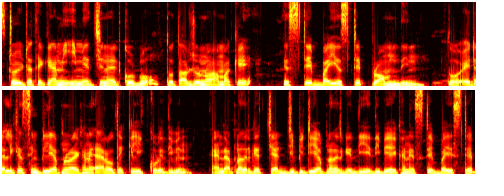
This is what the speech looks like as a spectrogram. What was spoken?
স্টোরিটা থেকে আমি ইমেজ জেনারেট করব, তো তার জন্য আমাকে স্টেপ বাই স্টেপ প্রম দিন। তো এটা লিখে সিম্পলি আপনারা এখানে অ্যারোতে ক্লিক করে দিবেন। অ্যান্ড আপনাদেরকে চ্যাট জিপিটি আপনাদেরকে দিয়ে দিবে এখানে স্টেপ বাই স্টেপ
